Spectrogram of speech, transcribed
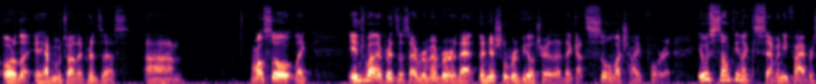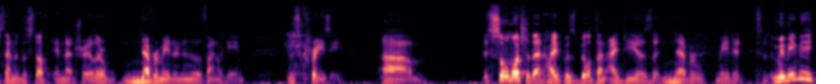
or like it happened with Twilight Princess. Um, also, like in Twilight Princess, I remember that initial reveal trailer that got so much hype for it. It was something like seventy five percent of the stuff in that trailer never made it into the final game. It was crazy. Um, so much of that hype was built on ideas that never made it to. I mean, maybe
